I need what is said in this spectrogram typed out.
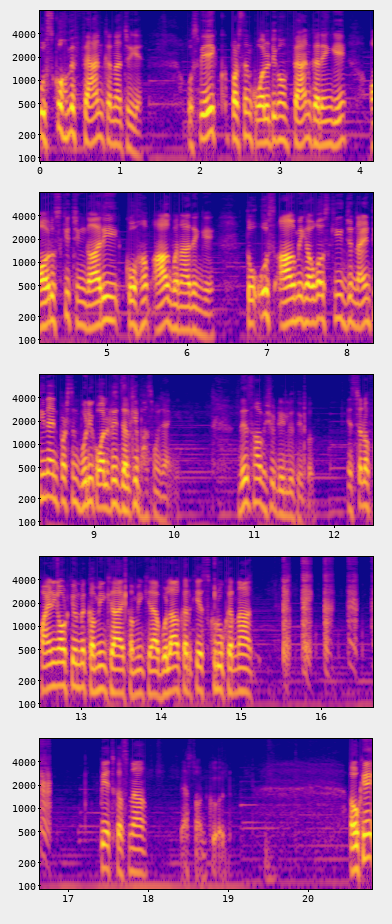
उसको हमें फ़ैन करना चाहिए। उसमें एक परसेंट क्वालिटी को हम फ़ैन करेंगे और उसकी चिंगारी को हम आग बना देंगे तो उस आग में क्या होगा, उसकी जो 99 परसेंट बुरी क्वालिटी जल के भस्म हो जाएँगी। This how we should deal with people instead of finding out कि उनमें कमी क्या है, कमी क्या है, बुला करके स्क्रू करना, पेच कसना दैट्स नॉट गुड ओके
